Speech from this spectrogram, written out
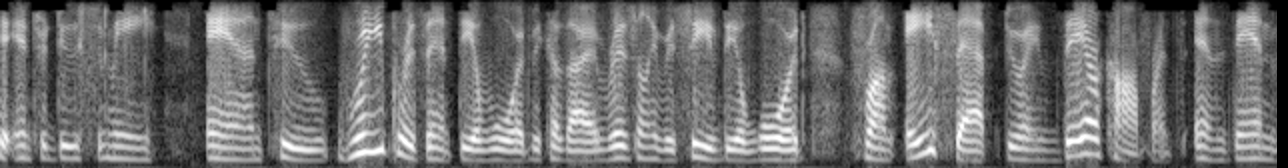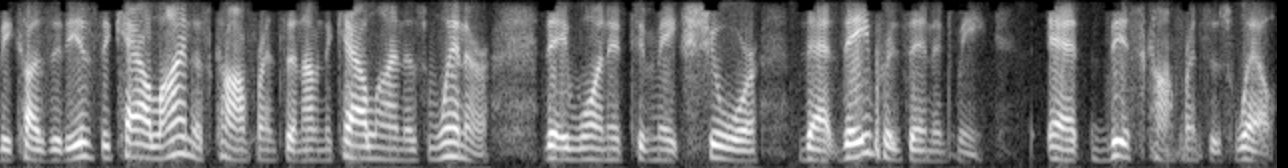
to introduce me and to represent the award because I originally received the award from ASAP during their conference and then because it is the Carolinas conference and I'm the Carolinas winner, they wanted to make sure that they presented me at this conference as well.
